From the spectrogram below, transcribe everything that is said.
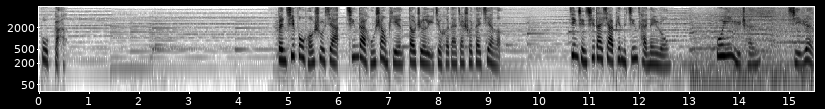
不敢。本期《凤凰树下》清代红上篇到这里就和大家说再见了，敬请期待下篇的精彩内容。播音：雨晨、喜任、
